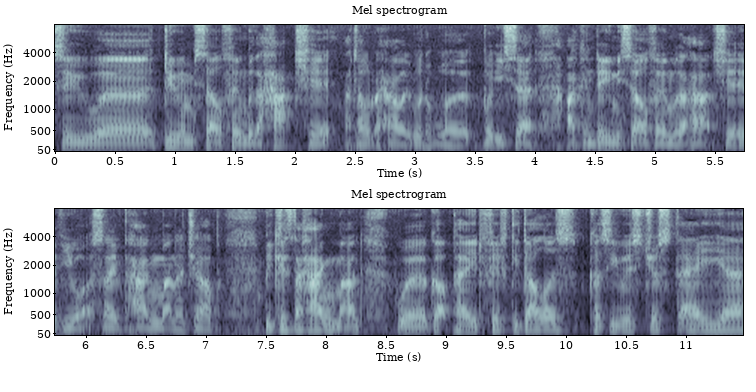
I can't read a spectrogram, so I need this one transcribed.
to uh, do himself in with a hatchet. I don't know how it would have worked, but he said, "I can do myself in with a hatchet if you want to save the hangman a job," because the hangman were got paid fifty dollars because he was just a. Uh,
